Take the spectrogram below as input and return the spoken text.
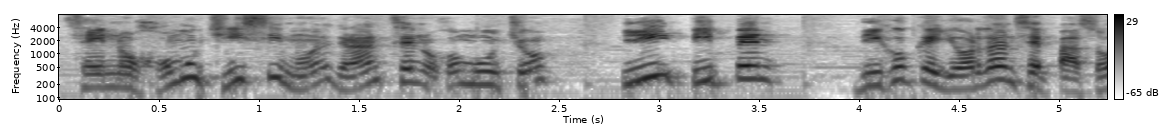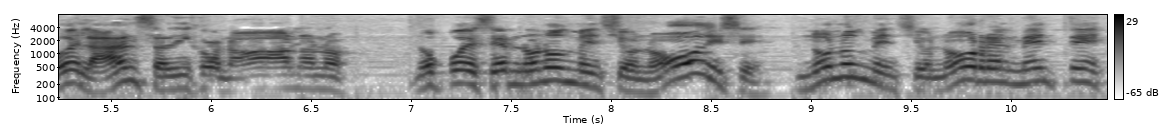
se enojó muchísimo, ¿eh? Grant se enojó mucho y Pippen dijo que Jordan se pasó de lanza, dijo, no, no, no, no puede ser, no nos mencionó, dice, no nos mencionó realmente.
